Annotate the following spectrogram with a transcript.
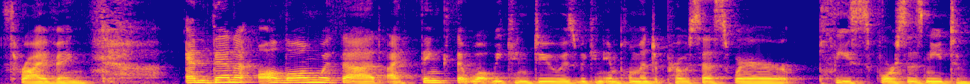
thriving. And then along with that, I think that what we can do is we can implement a process where police forces need to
